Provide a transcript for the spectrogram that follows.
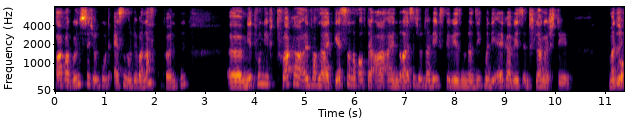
Fahrer günstig und gut essen und übernachten mhm. könnten. Äh, mir tun die Trucker einfach leid. Gestern noch auf der A31 unterwegs gewesen und dann sieht man die LKWs in Schlange stehen. Manche ja.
